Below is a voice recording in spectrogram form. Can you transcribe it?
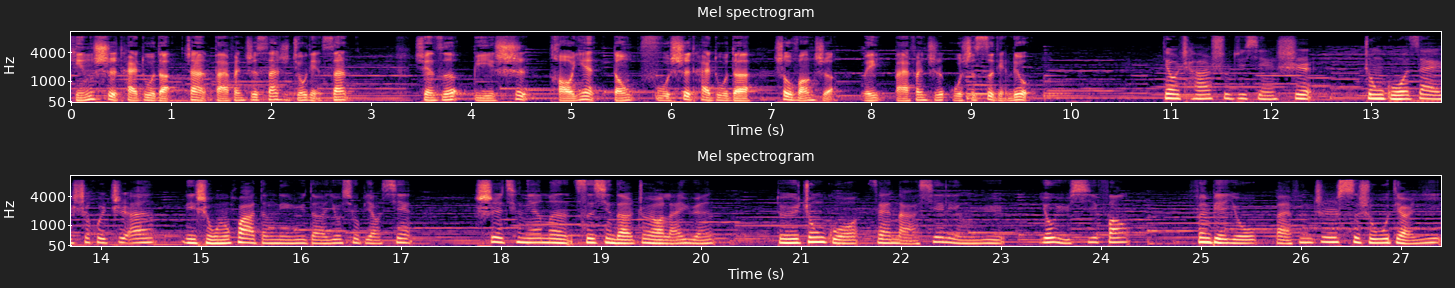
平视态度的占百分之三十九点三，选择鄙视、讨厌等俯视态度的受访者为百分之五十四点六。调查数据显示，中国在社会治安、历史文化等领域的优秀表现，是青年们自信的重要来源。对于中国在哪些领域优于西方，分别有百分之四十五点一。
